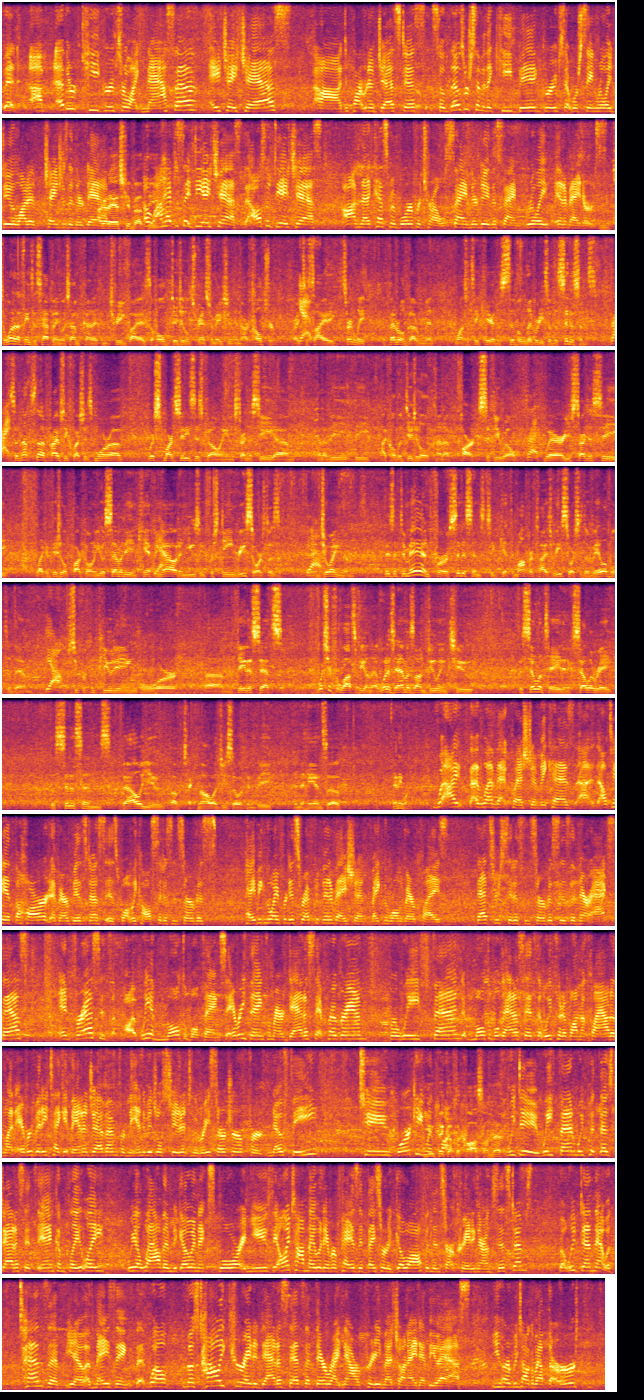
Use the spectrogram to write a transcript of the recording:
But um, other key groups are like NASA, HHS, uh, Department of Justice. Yep. So those are some of the key big groups that we're seeing really do a lot of changes in their data. I got to ask you about oh, the... I have to say DHS, also DHS on the Customs and Border Patrol, same, they're doing the same, really innovators. So one of the things that's happening, which I'm kind of intrigued by, is the whole digital transformation in our culture, right, Yes. society. Certainly, the federal government wants to take care of the civil liberties of the citizens. Right. So that's not a privacy question, it's more of where smart cities is going, and you're starting to see um, kind of the, the, I call the digital kind of parks, if you will. Right. Where you're starting to see like a digital park going to Yosemite and camping Yeah. out and using pristine resources and Yeah. enjoying them. There's a demand for citizens to get democratized resources available to them Yeah. supercomputing or um, data sets. What's your philosophy on that? What is Amazon doing to facilitate and accelerate the citizens' value of technology so it can be in the hands of anyone? Well, I, I love that question because I, I'll tell you at the heart of our business is what we call citizen service, paving the way for disruptive innovation, making the world a better place. That's through citizen services and their access. And for us, it's uh, we have multiple things. Everything from our data set program, where we fund multiple data sets that we put up on the cloud and let everybody take advantage of them, from the individual student to the researcher for no fee to working you with- You pick up the cost on that? We do. We fund, we put those data sets in completely. We allow them to go and explore and use. The only time they would ever pay is if they sort of go off and then start creating their own systems. But we've done that with tons of you know amazing, well, the most highly curated data sets up there right now are pretty much on AWS. You heard me talk about the Earth,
